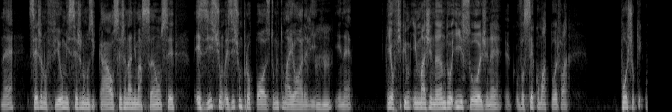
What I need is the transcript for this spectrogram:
né? Seja no filme, seja no musical, seja na animação, se... existe, um, existe um propósito muito maior ali, Uhum. e, né? E eu fico im- imaginando isso hoje, né? Você como ator falar, poxa, o que, o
